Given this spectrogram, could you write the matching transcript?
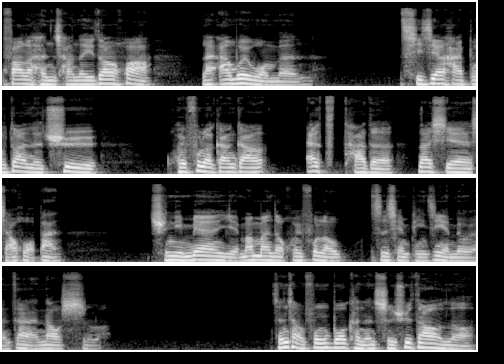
发了很长的一段话来安慰我们。期间还不断的去回复了刚刚 at 他的那些小伙伴，群里面也慢慢的恢复了之前平静，也没有人再来闹事了。整场风波可能持续到了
